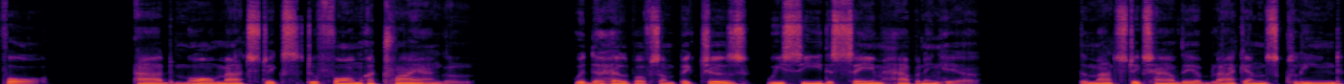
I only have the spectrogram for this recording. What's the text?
4. Add more matchsticks to form a triangle. With the help of some pictures, we see the same happening here. The matchsticks have their black ends cleaned,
